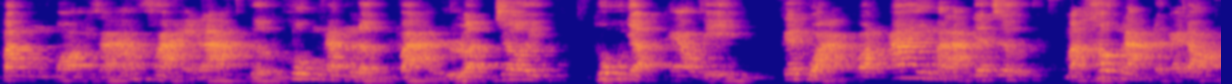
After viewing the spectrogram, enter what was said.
bằng mọi giá phải làm được khung năng lực và luận chơi thu nhập theo gì? Kết quả, còn ai mà làm nhân sự mà không làm được cái đó?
